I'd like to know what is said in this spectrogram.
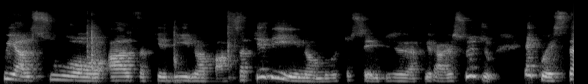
Qui ha il suo alza piedino, abbassa piedino, molto semplice da tirare su e giù. E questo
